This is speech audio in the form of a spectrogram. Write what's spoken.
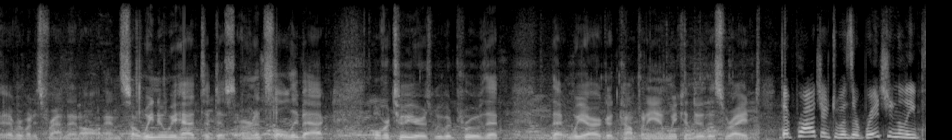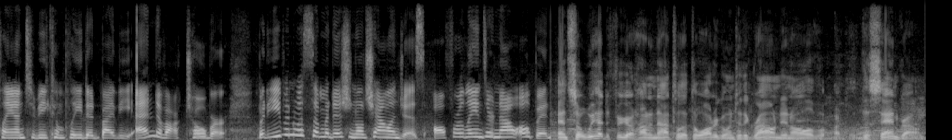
everybody's friend at all. And so we knew we had to just earn it slowly back. Over two years, we would prove that, that we are a good company and we can do this right. The project was originally planned to be completed by the end of October, but even with some additional challenges, all four lanes are now open. And so we had to figure out how to not to let the water go into the ground in all of the sand ground.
